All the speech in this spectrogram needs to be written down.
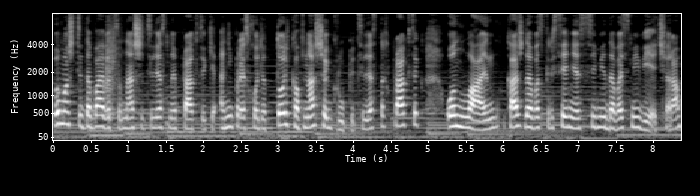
Вы можете добавиться в наши телесные телесные практики, они происходят только в нашей группе телесных практик онлайн, каждое воскресенье с 7 до 8 вечера.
